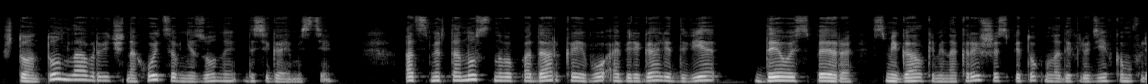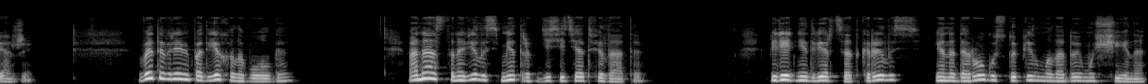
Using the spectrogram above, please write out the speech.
что Антон Лаврович находится вне зоны досягаемости. От смертоносного подарка его оберегали две Део Эспера с мигалками на крыше, спиток молодых людей в камуфляже. В это время подъехала «Волга». Она остановилась метров в десяти от Филата. Передняя дверца открылась, и на дорогу ступил молодой мужчина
